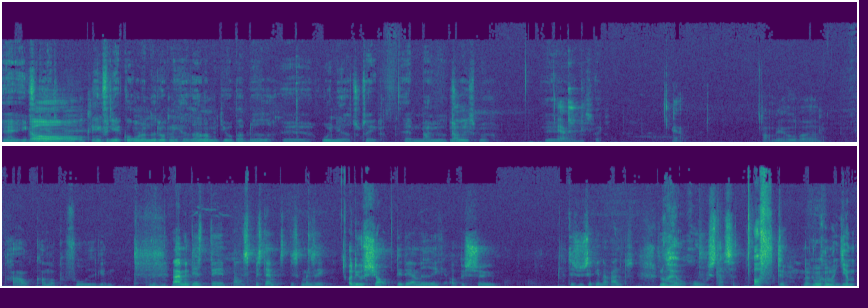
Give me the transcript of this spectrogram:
Øh, ikke, Nå, fordi, at, okay. ikke fordi at corona-nedlukningen havde været der, men de var bare blevet øh, ruineret totalt af den manglende Nå. turisme. Øh, ja. ja. Nå, men jeg håber, at Prag kommer på fod igen. Mm-hmm. Nej, men det, det er bestemt, det skal man se. Og det er jo sjovt, det der med ikke at besøge. Det synes jeg generelt. Nu har jeg jo rost dig så ofte, når du mm-hmm. kommer hjem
